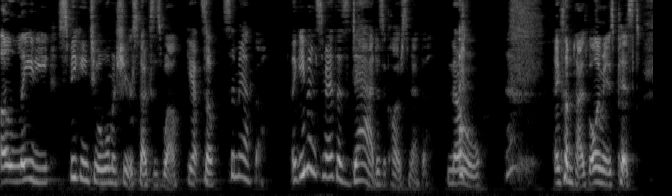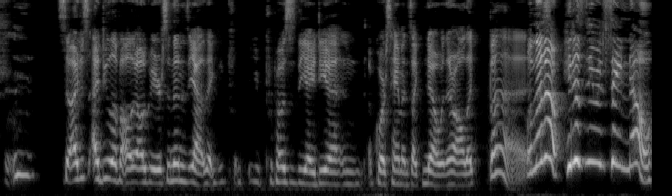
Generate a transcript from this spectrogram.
a lady speaking to a woman she respects as well. Yep. So Samantha, like even Samantha's dad doesn't call her Samantha. No. Like sometimes, but only when he's pissed. So I just I do love all the all agreeers. And then yeah, like he proposes the idea, and of course Hammond's like no, and they're all like but. Well, no, no, he doesn't even say no.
